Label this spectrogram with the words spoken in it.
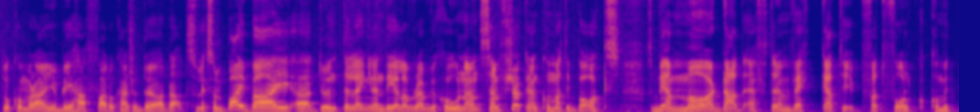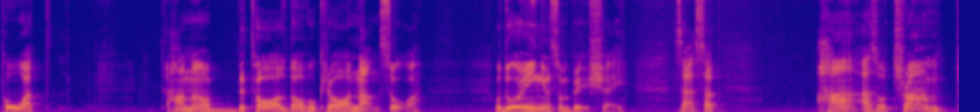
då kommer han ju bli haffad och kanske dödad. Så liksom bye bye, uh, du är inte längre en del av revolutionen. Sen försöker han komma tillbaks. Så blir han mördad efter en vecka typ för att folk kommit på att han har betald av Ukrainan så. Och då är det ingen som bryr sig. Så, här, så att han, alltså Trump,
